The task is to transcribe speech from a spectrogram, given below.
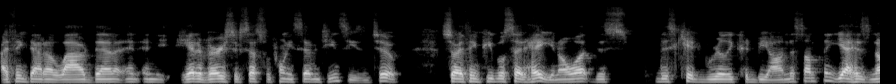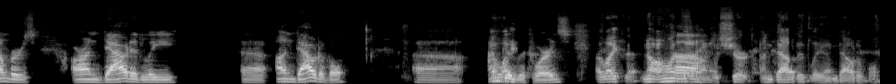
I think that allowed them and, and he had a very successful 2017 season too. So I think people said, hey, you know what, this this kid really could be onto something. Yeah, his numbers are undoubtedly uh, undoubtable. Uh, I'm like, good with words. I like that. No, I want that uh, on a shirt. Undoubtedly, undoubtable.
